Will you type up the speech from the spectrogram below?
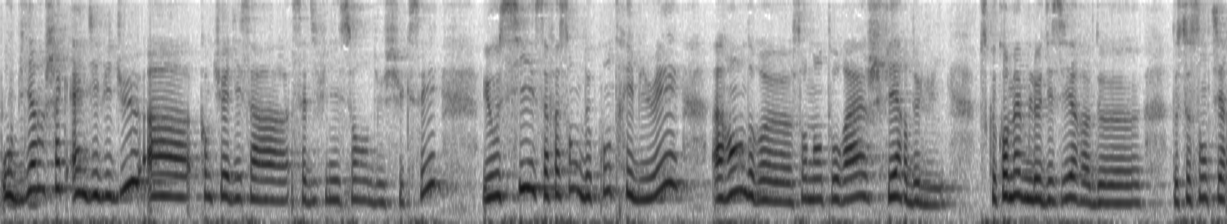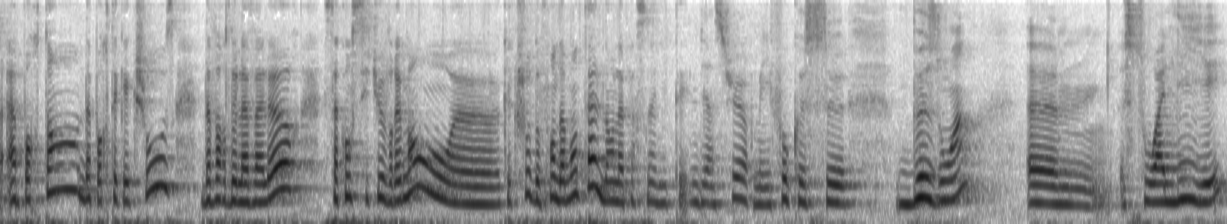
Ou bien chaque individu a, comme tu as dit, sa, sa définition du succès et aussi sa façon de contribuer à rendre euh, son entourage fier de lui. Parce que quand même le désir de, de se sentir important, d'apporter quelque chose, d'avoir de la valeur, ça constitue vraiment euh, quelque chose de fondamental dans la personnalité. Bien sûr, mais il faut que ce besoin euh, soit lié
